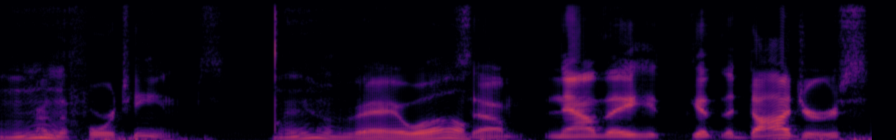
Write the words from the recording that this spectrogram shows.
are the four teams. Yeah, very well. So now they get the Dodgers.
